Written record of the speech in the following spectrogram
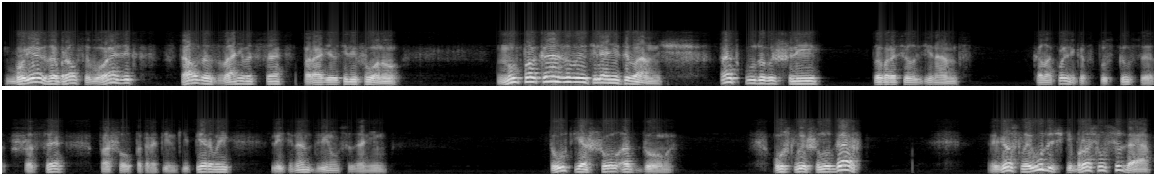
Буряк забрался в УАЗик, стал дозваниваться по радиотелефону. «Ну, показывайте, Леонид Иванович, откуда вы шли?» — попросил лейтенант. Колокольников спустился с шоссе, пошел по тропинке первый, лейтенант двинулся за ним. Тут я шел от дома. Услышал удар, весла и удочки бросил сюда.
